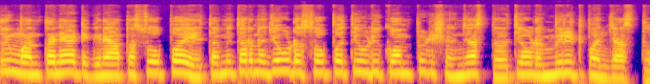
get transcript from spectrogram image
तुम्ही म्हणताना या ठिकाणी आता सोपं आहे. तर मित्रांनो जेवढं सोपं तेवढी कॉम्पिटिशन जास्त तेवढं मिरिट पण जास्त.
